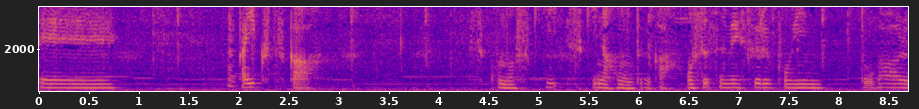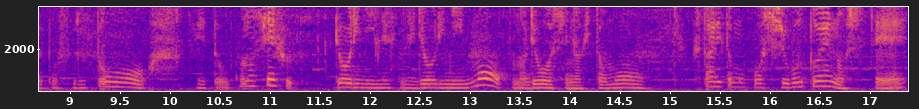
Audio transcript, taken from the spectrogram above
でなんかいくつかこの好き好きな本というかおすすめするポイントトがあるとすると,、えーと、このシェフ料理人ですね。料理人もこの漁師の人も2人ともこう仕事への姿勢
